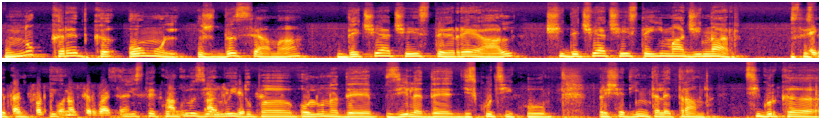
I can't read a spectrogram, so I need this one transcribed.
nu cred că omul își dă seama de ceea ce este real și de ceea ce este imaginar. Asta este exact, foarte bună observație. Este concluzia am, am lui după o lună de zile de discuții cu președintele Trump. Sigur că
